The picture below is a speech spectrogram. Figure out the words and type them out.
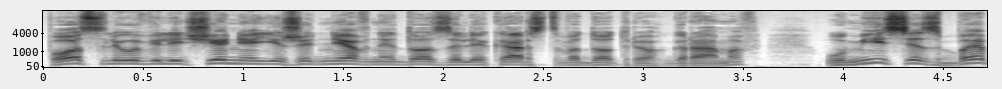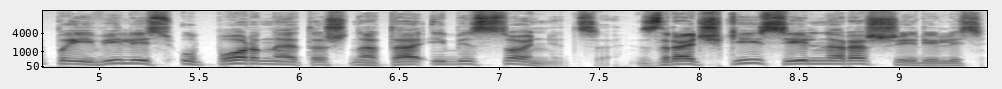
После увеличения ежедневной дозы лекарства до 3 граммов у миссис Б появились упорная тошнота и бессонница. Зрачки сильно расширились,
